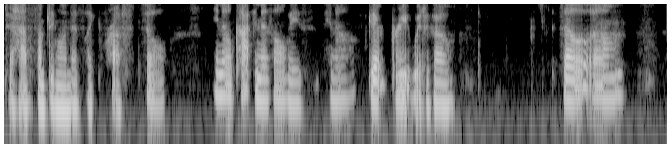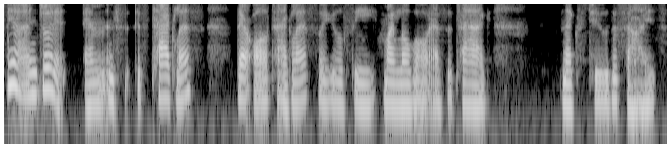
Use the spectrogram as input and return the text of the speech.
to have something on that's like rough. So, you know, cotton is always, you know, a great way to go. So, um, yeah, I enjoyed it and it's, it's tagless. They're all tagless, so you'll see my logo as a tag next to the size.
